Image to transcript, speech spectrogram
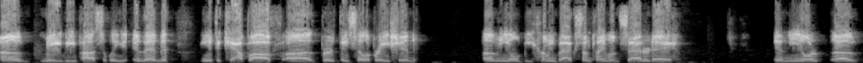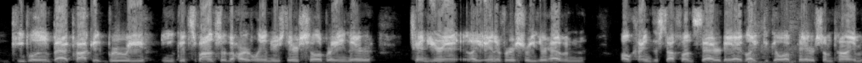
Uh, maybe, possibly. And then you know, to cap off uh, birthday celebration, um, you'll be coming back sometime on Saturday. And, you know, uh, people in Back Pocket Brewery, you could sponsor the Heartlanders. They're celebrating their 10 year like anniversary. They're having all kinds of stuff on Saturday. I'd like to go up there sometime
